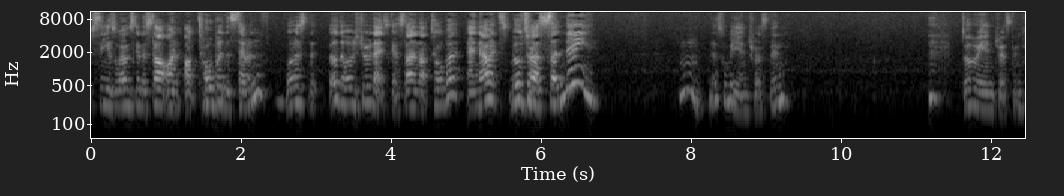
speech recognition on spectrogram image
C is going to start on October the seventh. Was the oh the rumors true that it's going to start in October, and now it's moved to a Sunday. Hmm, this will be interesting. totally interesting.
